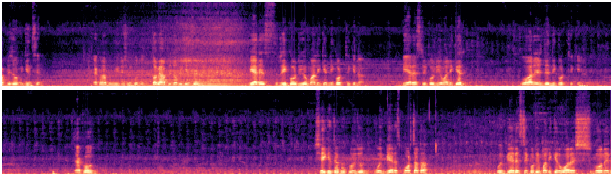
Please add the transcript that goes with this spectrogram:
আপনি জমি কিনছেন, এখন আপনি মিউটেশন করবেন। তবে আপনি জমি কিনছেন বিআরএস রেকর্ডীয় মালিকের নিকট থেকে না। বিআরএস রেকর্ডীয় মালিকের ওয়ারেসদের নিকট থেকে। এখন সেই ক্ষেত্রে আপনার প্রয়োজন ওই বিআরএস পর্চাটা, ওই বিআরএস রেকর্ডীয় মালিকের ওয়ারেসগণের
